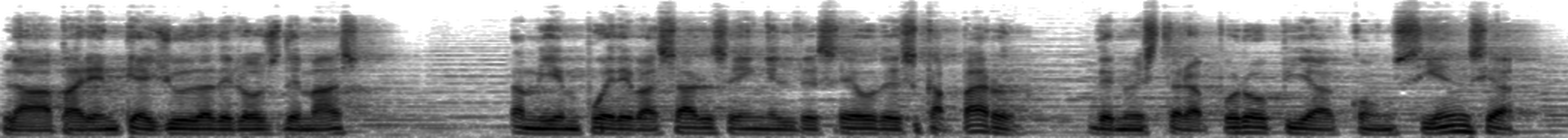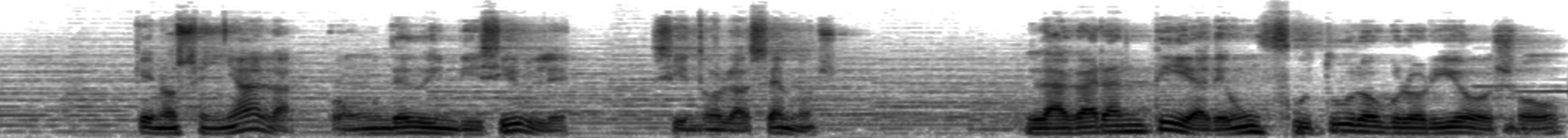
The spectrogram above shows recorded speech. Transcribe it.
La aparente ayuda de los demás también puede basarse en el deseo de escapar de nuestra propia conciencia que nos señala con un dedo invisible si no lo hacemos. La garantía de un futuro glorioso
